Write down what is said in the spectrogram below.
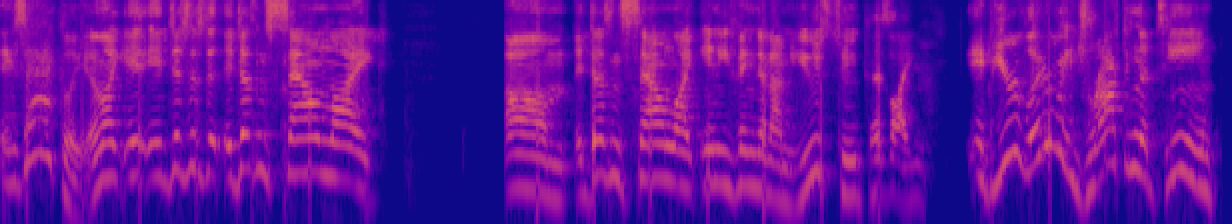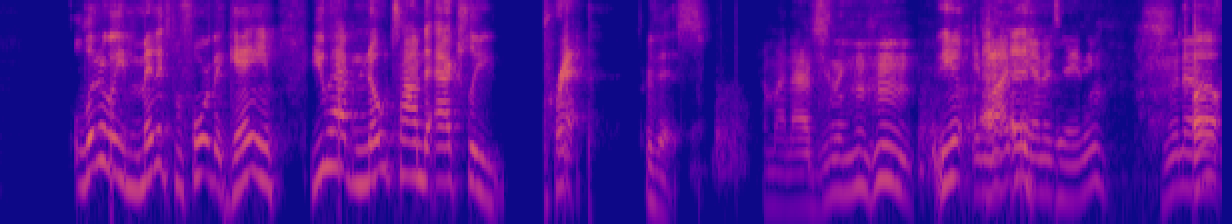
Exactly. And like it, it just it doesn't sound like um it doesn't sound like anything that I'm used to because like if you're literally drafting the team literally minutes before the game, you have no time to actually prep for this. Am I not actually. it You know, might be uh, entertaining. Who knows? uh,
